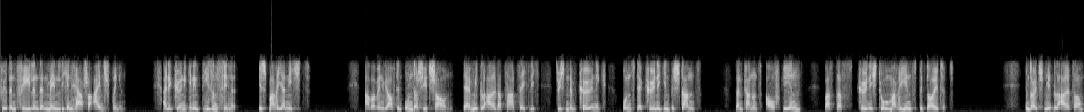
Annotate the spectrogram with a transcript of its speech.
für den fehlenden männlichen Herrscher einspringen. Eine Königin in diesem Sinne ist Maria nicht. Aber wenn wir auf den Unterschied schauen, der im Mittelalter tatsächlich zwischen dem König und der Königin bestand, dann kann uns aufgehen, was das Königtum Mariens bedeutet. Im deutschen Mittelalter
